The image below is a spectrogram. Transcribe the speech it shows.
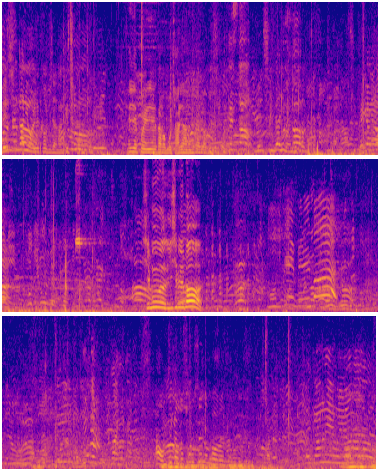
매 순간이 월드컵이잖아. 그쵸? KFA에다가 뭐 자리 하나 해달라고 했어 매 순간이 월드컵. 태경아 시문 21번 이제 밀번. 아, 엄태경도 손 쓰는 거를 좀. 태경이 훈련하라고.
